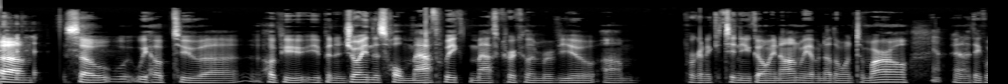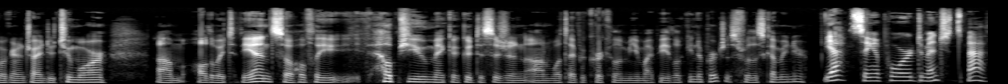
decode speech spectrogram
Um, so w- we hope to uh, hope you you've been enjoying this whole math week, math curriculum review. Um, we're going to continue going on. We have another one tomorrow, Yeah. and I think we're going to try and do two more, um, all the way to the end. So hopefully, help you make a good decision on what type of curriculum you might be looking to purchase for this coming year. yeah, Singapore Dimensions Math.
